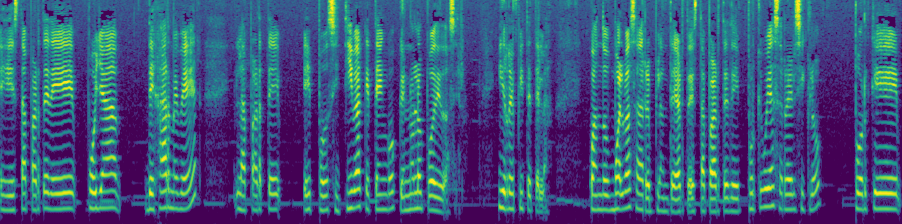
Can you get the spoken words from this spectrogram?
eh, esta parte de voy a dejarme ver la parte eh, positiva que tengo que no lo he podido hacer. Y repítetela. Cuando vuelvas a replantearte esta parte de por qué voy a cerrar el ciclo, porque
